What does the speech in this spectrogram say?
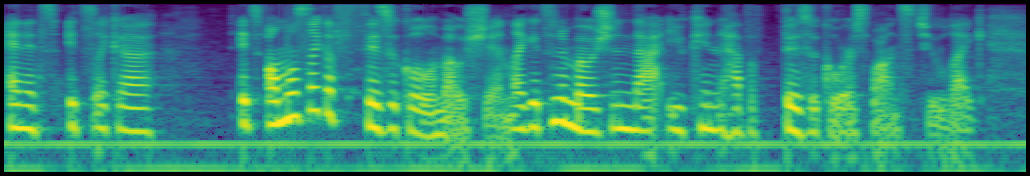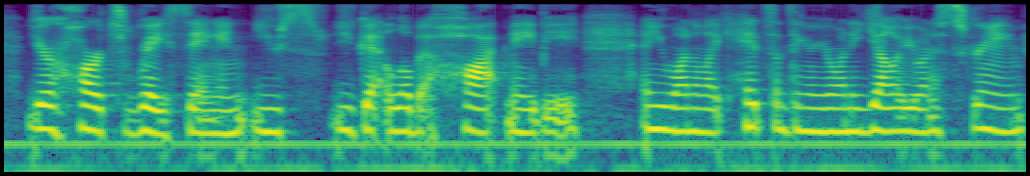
and it's it's like a it's almost like a physical emotion. Like it's an emotion that you can have a physical response to. Like your heart's racing and you you get a little bit hot maybe and you want to like hit something or you want to yell or you want to scream.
